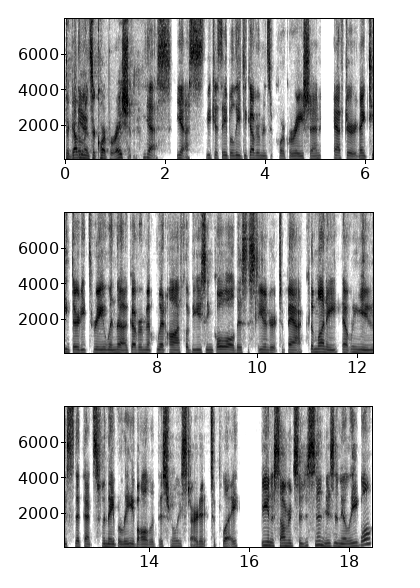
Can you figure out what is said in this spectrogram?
The government's a corporation. Yes, yes, because they believe the government's a corporation. After 1933, when the government went off of using gold as a standard to back the money that we use, that that's when they believe all of this really started to play. Being a sovereign citizen isn't illegal.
